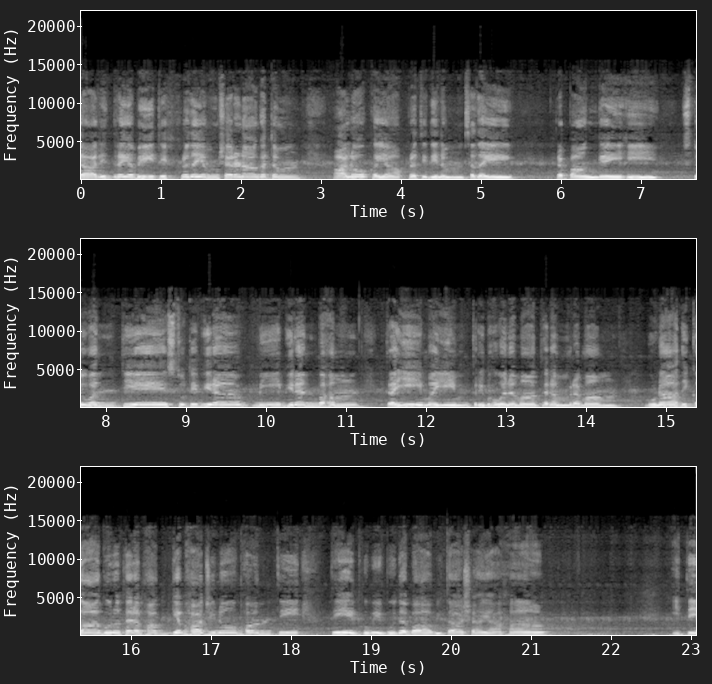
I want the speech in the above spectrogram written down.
दारिद्र्यभीतिहृदयं शरणागतम् आलोकया प्रतिदिनं सदै प्रपाङ्गैः स्तुवन्त्ये स्तुतिभिरमीभिरन्वहं त्रयीमयीं त्रिभुवनमातरं रमां गुणादिका गुरुतरभाग्यभाजिनो भवन्ति ते भुवि बुधभाविताशयाः इति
